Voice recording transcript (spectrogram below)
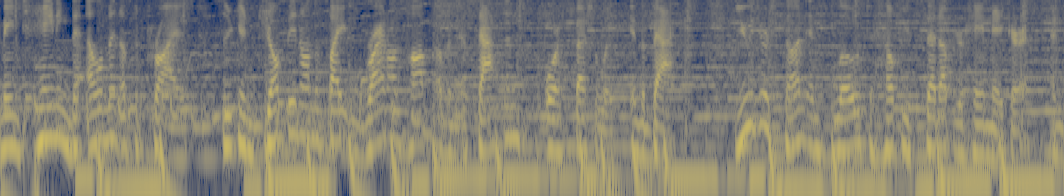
maintaining the element of surprise so you can jump in on the fight right on top of an assassin or a specialist in the back. Use your stun and slow to help you set up your haymaker and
